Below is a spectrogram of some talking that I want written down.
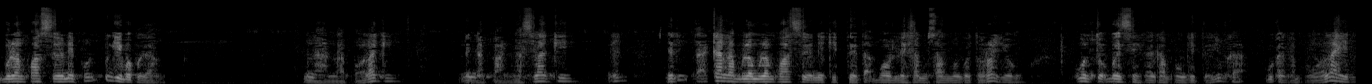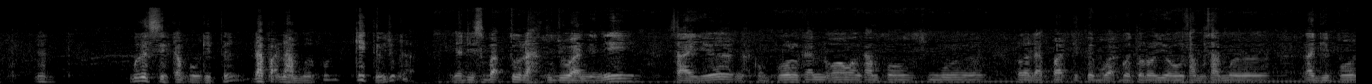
bulan puasa ni pun pergi berperang. Menahan lapar lagi. Dengan panas lagi. Kan? Jadi takkanlah bulan-bulan puasa ni kita tak boleh sama-sama gotong royong. Untuk bersihkan kampung kita juga. Bukan kampung orang lain. Kan? Bersih kampung kita, dapat nama pun kita juga. Jadi sebab itulah tujuan ini saya nak kumpulkan orang-orang kampung semua. Kalau dapat kita buat gotong royong sama-sama. Lagipun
